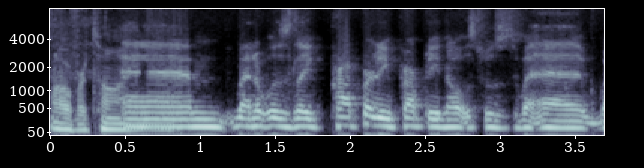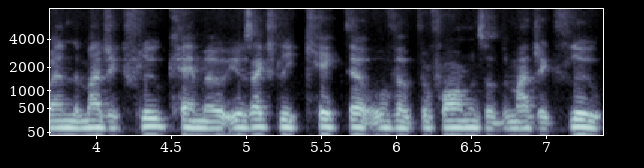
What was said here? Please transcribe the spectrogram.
over time. Um, when it was like properly, properly noticed was uh, when the Magic Flute came out. He was actually kicked out of a performance of the Magic Flute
